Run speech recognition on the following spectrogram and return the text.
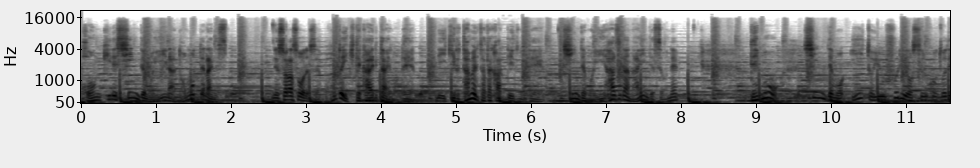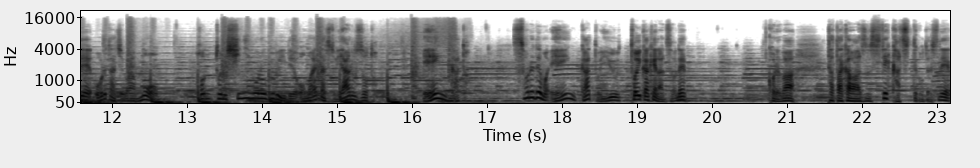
本気で死んでもいいなと思ってないんです。で、そりゃそうですよ。本当に生きて帰りたいのでで、生きるために戦っているので、死んでもいいはずがないんですよね。でも、死んでもいいというふりをすることで、俺たちはもう、本当に死に物狂いでお前たちとやるぞと。ええんかと。それでもええんかという問いかけなんですよね。これは戦わずして勝つってことですね。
